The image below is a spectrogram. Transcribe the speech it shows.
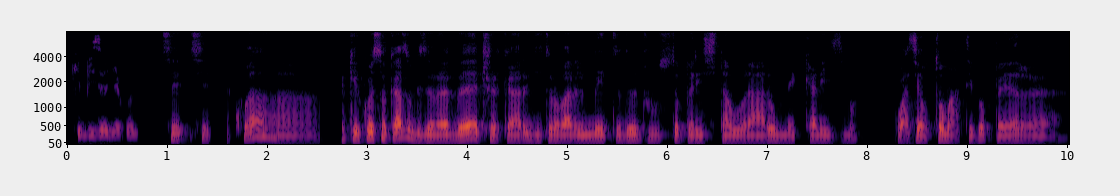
che bisogna con Sì, sì. Qua, anche in questo caso bisognerebbe cercare di trovare il metodo giusto per instaurare un meccanismo quasi automatico per eh,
